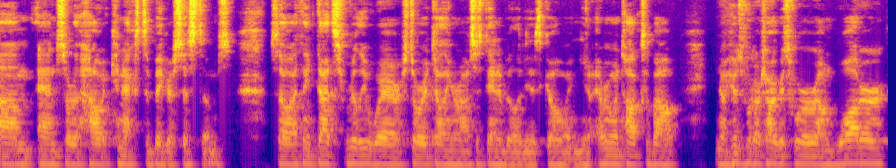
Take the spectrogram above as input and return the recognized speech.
um, and sort of how it connects to bigger systems. So I think that's really where storytelling around sustainability is going. You know, everyone talks about, you know, here's what our targets were around water,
